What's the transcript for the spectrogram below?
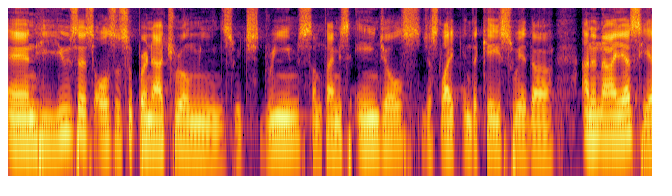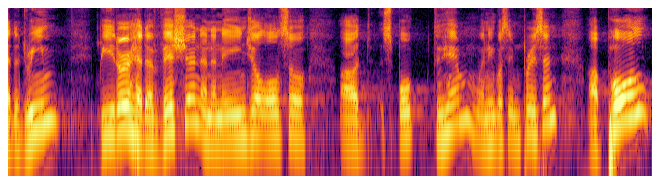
and he uses also supernatural means, which dreams, sometimes angels, just like in the case with uh, Ananias, he had a dream. Peter had a vision, and an angel also uh, spoke to him when he was in prison. Uh, Paul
